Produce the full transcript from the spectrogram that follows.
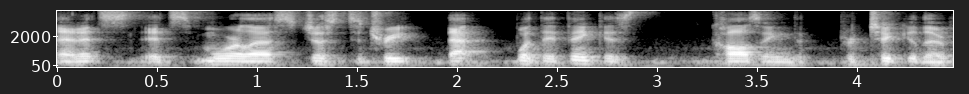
and it's it's more or less just to treat that what they think is causing the particular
